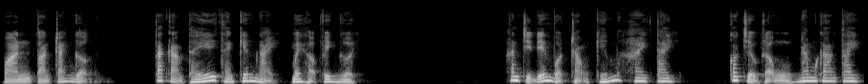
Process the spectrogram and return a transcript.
hoàn toàn trái ngược, ta cảm thấy thanh kiếm này mới hợp với ngươi. Hắn chỉ đến một trọng kiếm hai tay, có chiều rộng 5 gang tay,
